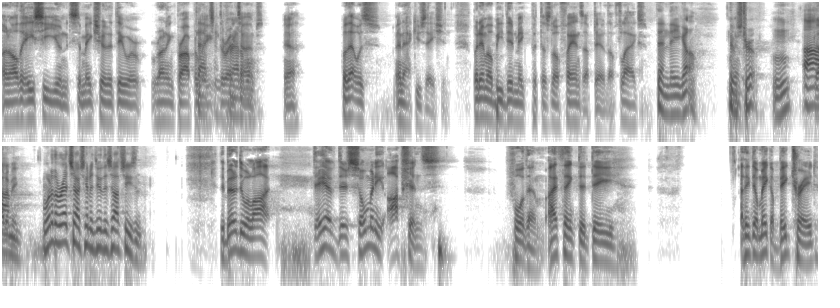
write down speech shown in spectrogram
on all the AC units to make sure that they were running properly That's at the right times. Yeah. Well, that was an accusation, but MLB did make put those little fans up there, the flags. Then there you go. It was true. Mm-hmm. Um. What are the Red Sox going to do this offseason? They better do a lot. They have there's so many options for them. I think that they I think they'll make a big trade.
